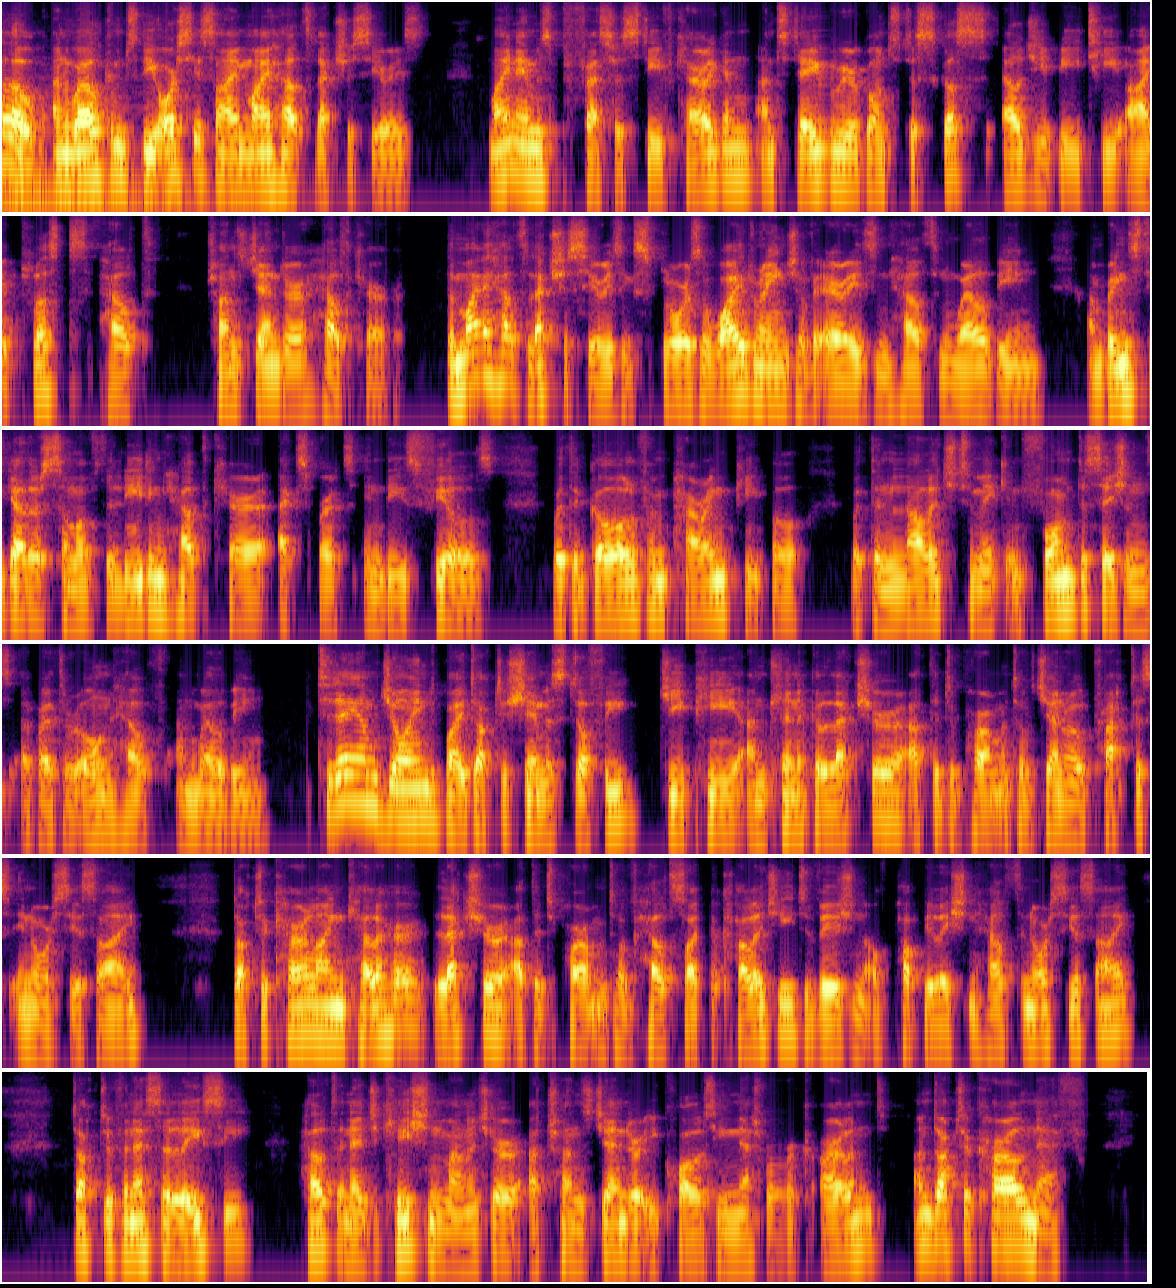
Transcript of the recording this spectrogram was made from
Hello, and welcome to the RCSI My Health Lecture Series. My name is Professor Steve Kerrigan, and today we are going to discuss LGBTI plus health, transgender healthcare. The My Health Lecture Series explores a wide range of areas in health and well-being and brings together some of the leading healthcare experts in these fields with the goal of empowering people with the knowledge to make informed decisions about their own health and well-being. Today, I'm joined by Dr. Seamus Duffy, GP and clinical lecturer at the Department of General Practice in RCSI, Dr. Caroline Kelleher, lecturer at the Department of Health Psychology, Division of Population Health in RCSI, Dr. Vanessa Lacey, Health and Education Manager at Transgender Equality Network Ireland, and Dr. Carl Neff,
